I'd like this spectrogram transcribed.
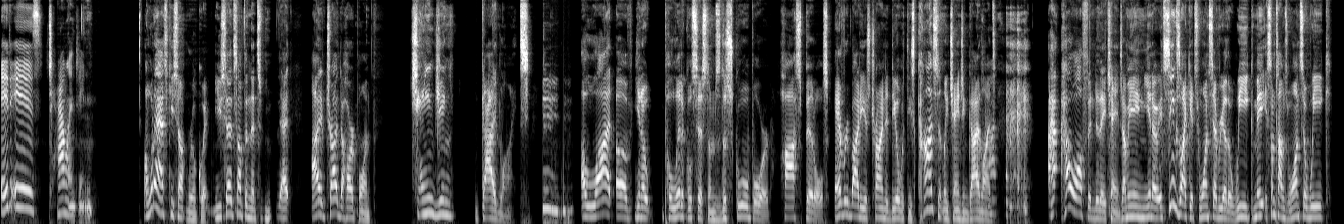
it is challenging. I want to ask you something real quick. You said something that's that I've tried to harp on changing guidelines. Mm-hmm. A lot of, you know, political systems, the school board, hospitals, everybody is trying to deal with these constantly changing guidelines. How often do they change? I mean, you know, it seems like it's once every other week, maybe sometimes once a week.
